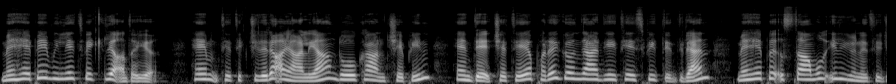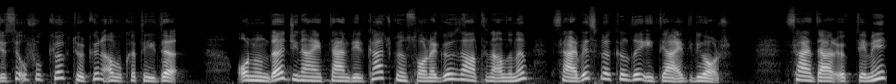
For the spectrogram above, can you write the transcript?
MHP milletvekili adayı, hem tetikçileri ayarlayan Doğukan Çepin hem de çeteye para gönderdiği tespit edilen MHP İstanbul İl Yöneticisi Ufuk Köktürk'ün avukatıydı. Onun da cinayetten birkaç gün sonra gözaltına alınıp serbest bırakıldığı iddia ediliyor. Serdar Öktem'i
